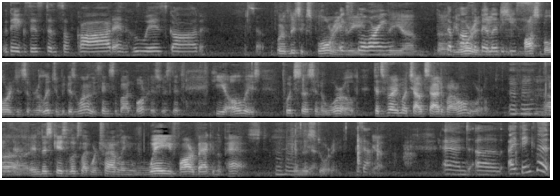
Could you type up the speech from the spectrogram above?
the existence of God and who is God. So or at least exploring, Exploring the the, um, the, the the origins, possible origins of religion. Because one of the things about Borges was that he always puts us in a world that's very much outside of our own world. mm-hmm, Uh, exactly. in this case, it looks like we're traveling way far back in the past Mhm. in this Yeah. story. exactly. Yeah. And um, I think that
